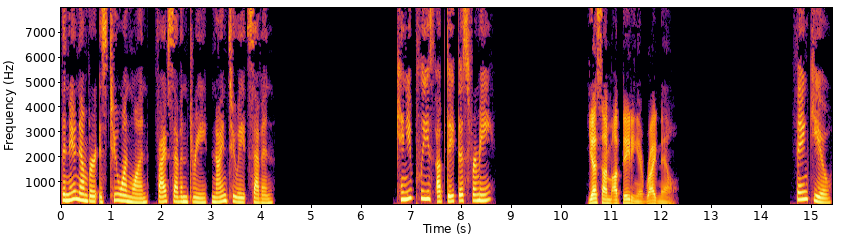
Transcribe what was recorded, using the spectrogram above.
The new number is 211 573 9287. Can you please update this for me? Yes, I'm updating it right now. Thank you.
